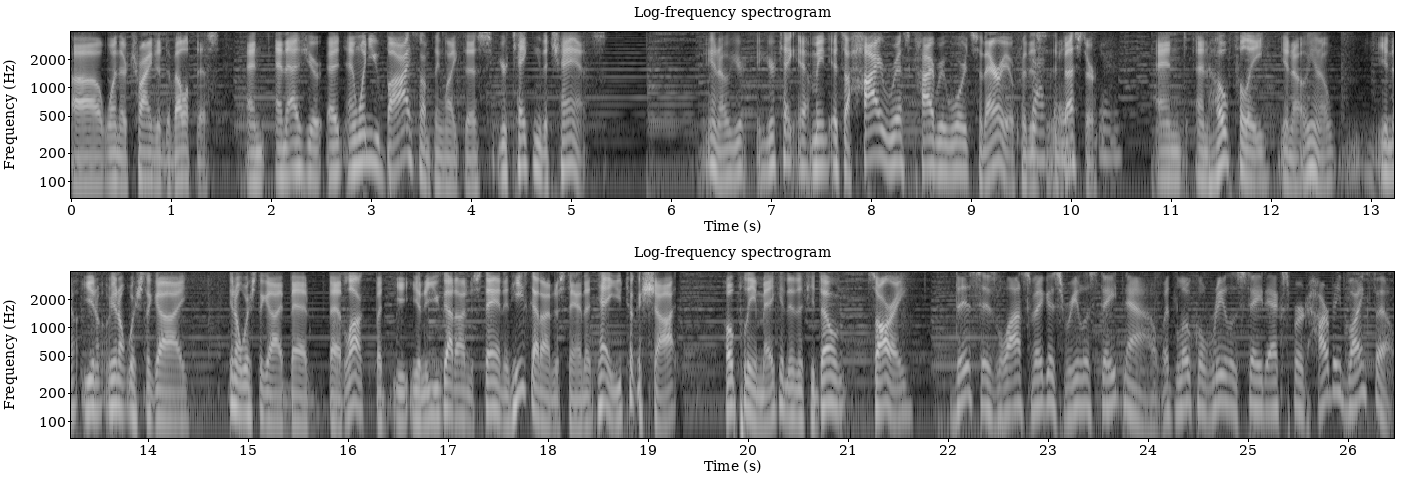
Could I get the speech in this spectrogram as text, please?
uh, when they're trying to develop this. And and as you're and, and when you buy something like this, you're taking the chance. You know, you're you're taking. I mean, it's a high risk, high reward scenario for this investor Yeah. and and hopefully you know you know you know you don't you don't wish the guy you don't wish the guy bad bad luck but you, you know you got to understand and he's got to understand that hey you took a shot hopefully you make it and if you don't sorry This is Las Vegas Real Estate Now with local real estate expert Harvey Blankfeld.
